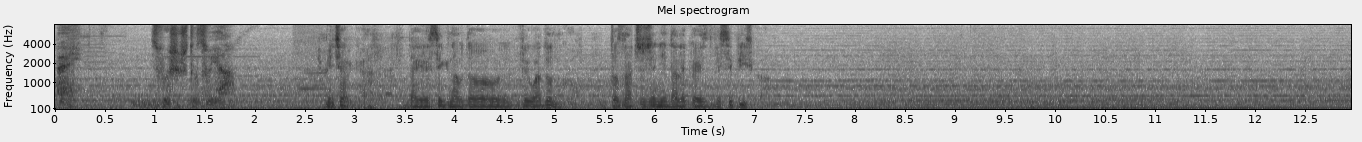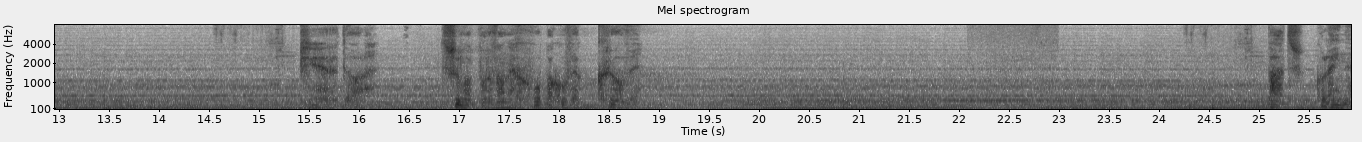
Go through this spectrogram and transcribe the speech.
Hej, słyszysz to, co ja? Śmieciarka daje sygnał do wyładunku. To znaczy, że niedaleko jest wysypisko. Pierdol. Trzyma porwanych chłopaków jak krowy. Patrz, kolejny.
